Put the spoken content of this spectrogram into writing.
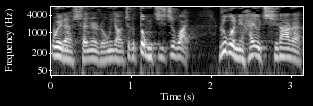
为了神的荣耀这个动机之外，如果你还有其他的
